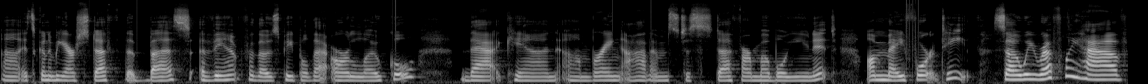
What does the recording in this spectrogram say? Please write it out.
Uh, it's going to be our Stuff the Bus event for those people that are local that can um, bring items to stuff our mobile unit on May 14th. So we roughly have,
